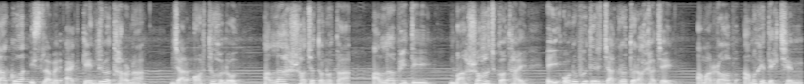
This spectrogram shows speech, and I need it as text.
তাকোয়া ইসলামের এক কেন্দ্রীয় ধারণা, যার অর্থ হল আল্লাহ সচেতনতা। আল্লাহ ভীতি বা সহজ কথায় এই অনুভূতির জাগ্রত রাখা যে আমার রব আমাকে দেখছেন।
